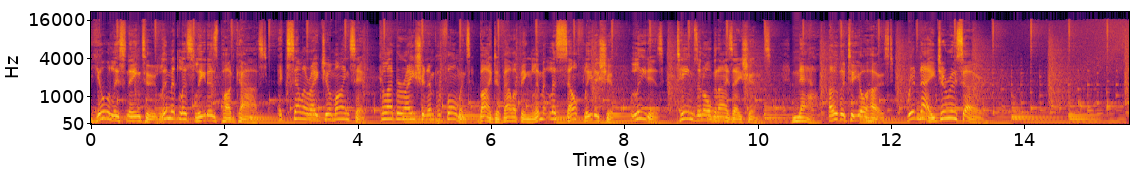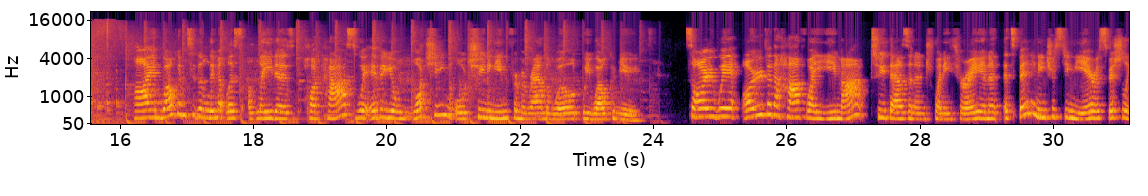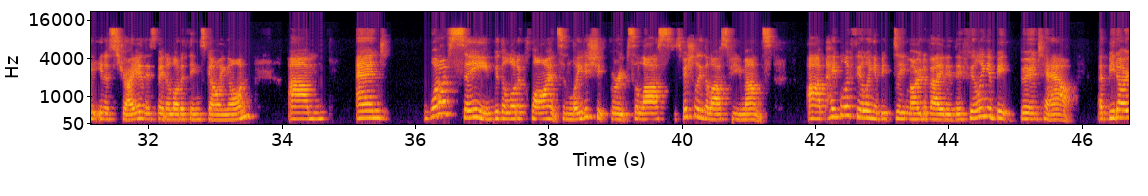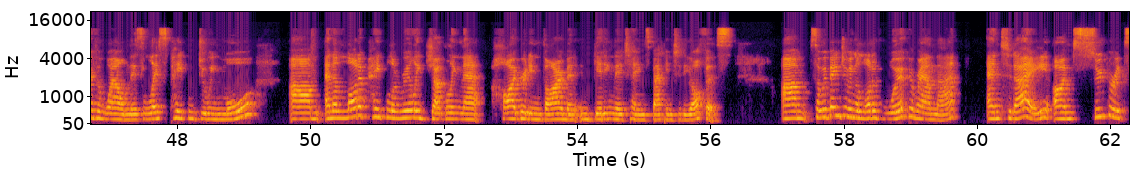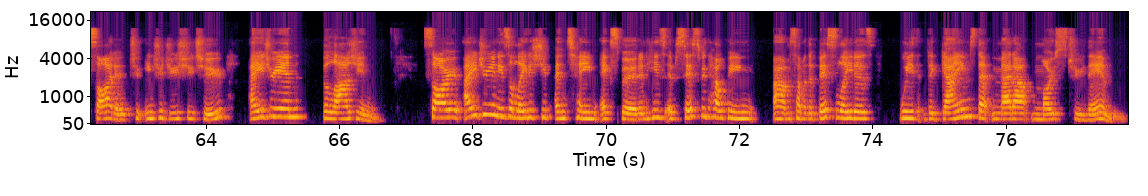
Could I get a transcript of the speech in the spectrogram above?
You're listening to Limitless Leaders Podcast. Accelerate your mindset, collaboration, and performance by developing limitless self leadership, leaders, teams, and organizations. Now, over to your host, Renee Geruso. Hi, and welcome to the Limitless Leaders podcast. Wherever you're watching or tuning in from around the world, we welcome you. So we're over the halfway year mark, 2023, and it, has been an interesting year, especially in Australia. There's been a lot of things going on. Um, and what I've seen with a lot of clients and leadership groups, the last, especially the last few months, uh, people are feeling a bit demotivated. They're feeling a bit burnt out, a bit overwhelmed. There's less people doing more. Um, and a lot of people are really juggling that hybrid environment and getting their teams back into the office. Um, so we've been doing a lot of work around that. And today I'm super excited to introduce you to Adrian Baillargeon. So Adrian is a leadership and team expert, and he's obsessed with helping um, some of the best leaders with the games that matter most to them.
